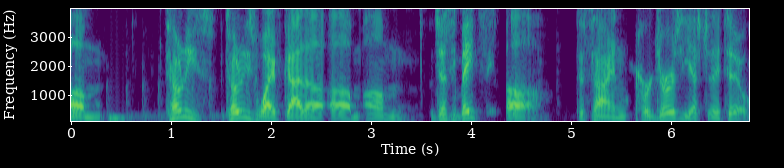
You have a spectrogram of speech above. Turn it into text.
um, Tony's Tony's wife got a um um Jessie Bates uh to sign her jersey yesterday too.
